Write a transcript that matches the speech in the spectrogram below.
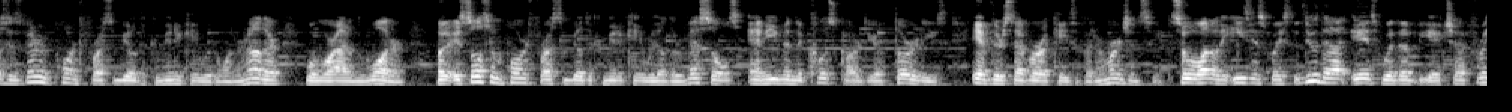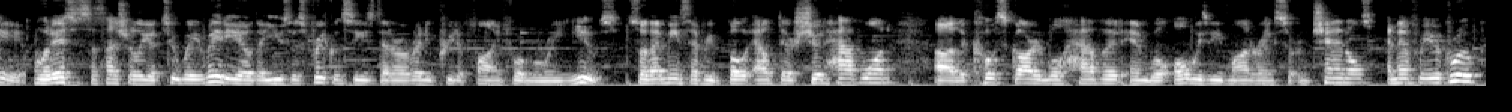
it's very important for us to be able to communicate with one another when we're out in the water. But it's also important for us to be able to communicate with other vessels and even the Coast Guard, the authorities, if there's ever a case of an emergency. So one of the easiest ways to do that is with a VHF radio. What it is is essentially a two-way radio that uses frequencies that are already predefined for marine use. So that means every boat out there should have one. Uh, the Coast Guard will have it and will always be monitoring certain channels. And then for your group,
